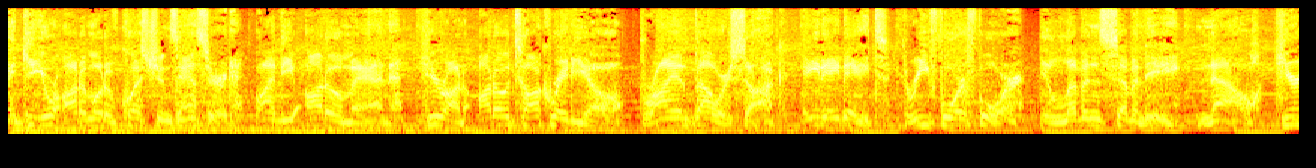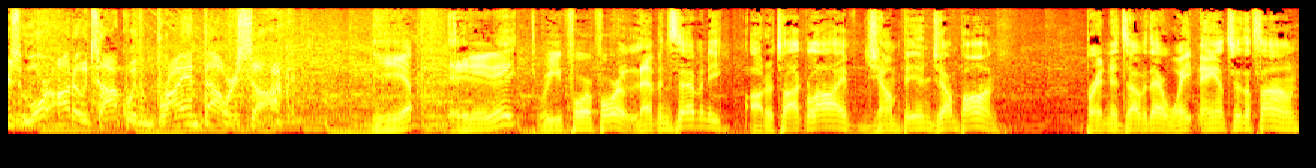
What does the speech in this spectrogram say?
and get your automotive questions answered by the Auto Man here on Auto Talk Radio. Brian Bowersock, 888-344-1170. Now, here's more Auto Talk with Brian Bowersock. Yep, 888-344-1170. Auto Talk Live. Jump in, jump on. Brendan's over there waiting to answer the phone.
